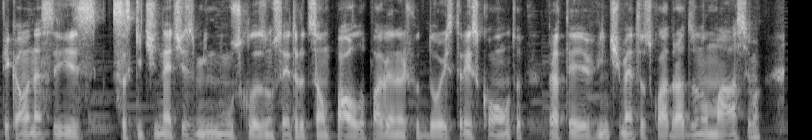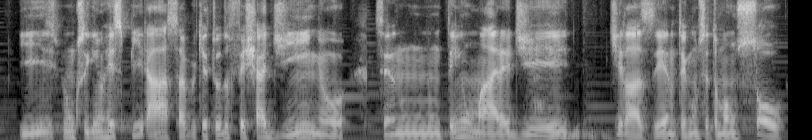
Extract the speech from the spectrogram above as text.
ficavam nessas essas kitnets minúsculas no centro de São Paulo, pagando, tipo, dois, três conto pra ter 20 metros quadrados no máximo. E não conseguiam respirar, sabe? Porque é tudo fechadinho. Você não, não tem uma área de, de lazer, não tem como você tomar um sol.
